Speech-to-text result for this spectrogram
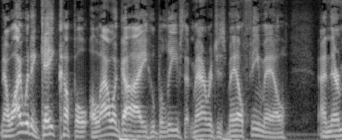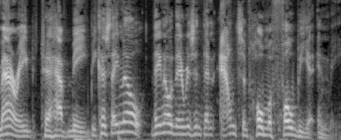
Now, why would a gay couple allow a guy who believes that marriage is male female and they're married to have me because they know they know there isn't an ounce of homophobia in me.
